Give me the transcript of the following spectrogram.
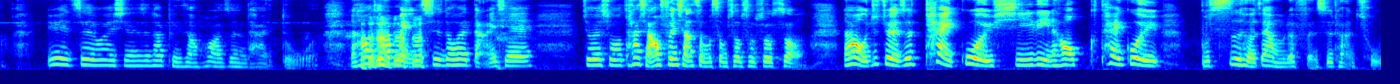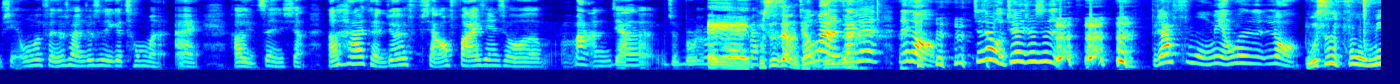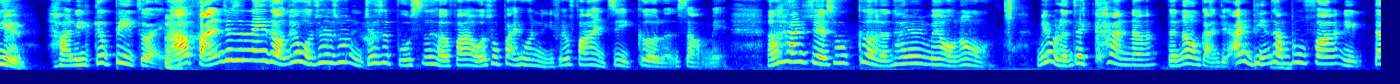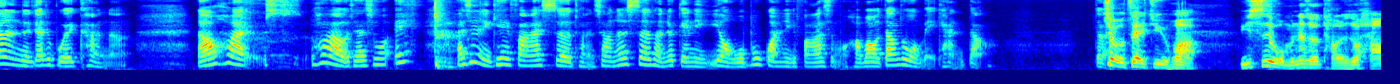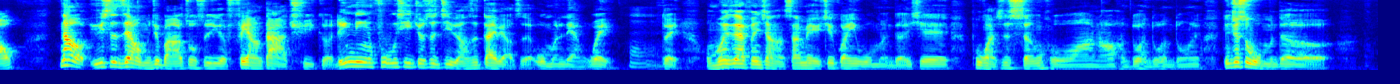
因为这位先生他平常话真的太多了，然后他每次都会打一些，就会说他想要分享什么什么什么什么什么，然后我就觉得这太过于犀利，然后太过于不适合在我们的粉丝团出现。我们粉丝团就是一个充满爱，还有正向，然后他可能就会想要发一些什么骂人家，就不是哎、不是这样讲，不骂人家，就是那种，就是我觉得就是比较负面，或者是那种不是负面，好，你给我闭嘴。然后反正就是那一种，就我觉得说你就是不适合发，我就说拜托你就发在你自己个人上面。然后他就觉得说个人他就没有那种没有人在看呐、的那种感觉啊。你平常不发，你当然人家就不会看呐、然后后来后来我才说，哎、还是你可以发在社团上，那社团就给你用，我不管你发什么，好吧，我当做我没看到。就这句话。于是我们那时候讨论说，好，那于是这样，我们就把它做出一个非常大的区隔。零零夫妻就是基本上是代表着我们两位，嗯，对，我们会在分享上面有一些关于我们的一些，不管是生活啊，然后很多很多很多东西，那就是我们的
